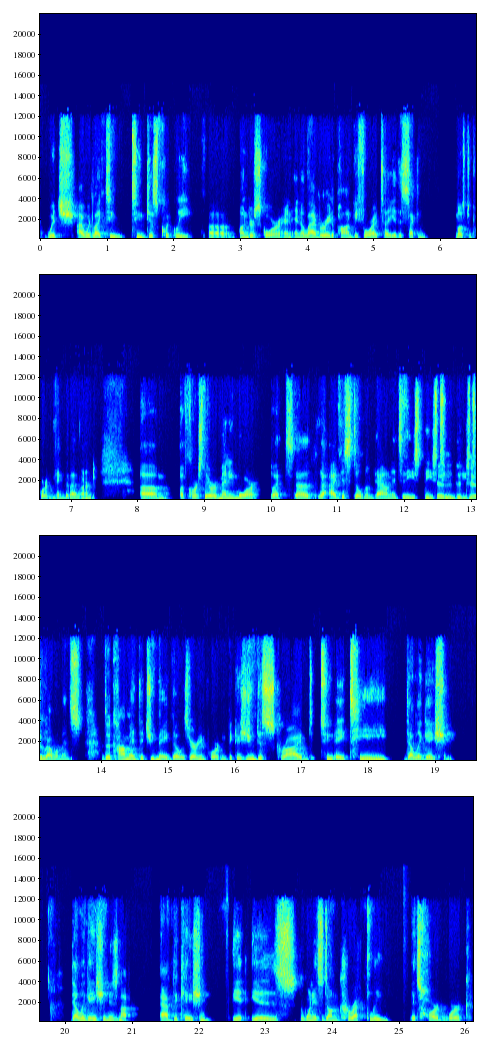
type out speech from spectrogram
which I would like to to just quickly uh, underscore and, and, elaborate upon before I tell you the second most important thing that I learned. Um, of course, there are many more, but uh, I distilled them down into these these yeah, two these two elements. The comment that you made, though, is very important because you described to a T delegation. Delegation is not abdication. It is when it's done correctly. It's hard work,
